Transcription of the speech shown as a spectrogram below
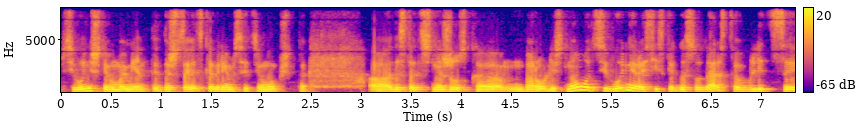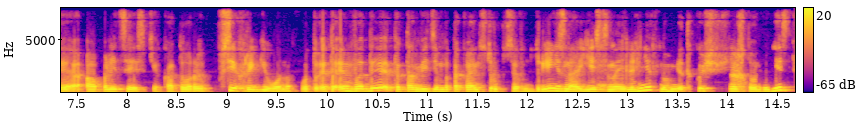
сегодняшнего момента. И даже в советское время с этим, в общем-то, достаточно жестко боролись. Но вот сегодня российское государство в лице а, полицейских, которые всех регионов, вот это МВД, это там, видимо, такая инструкция внутри, я не знаю, есть она или нет, но у меня такое ощущение, что она есть,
